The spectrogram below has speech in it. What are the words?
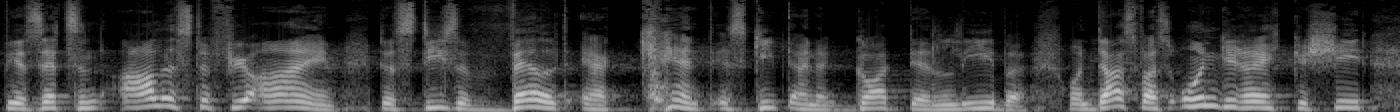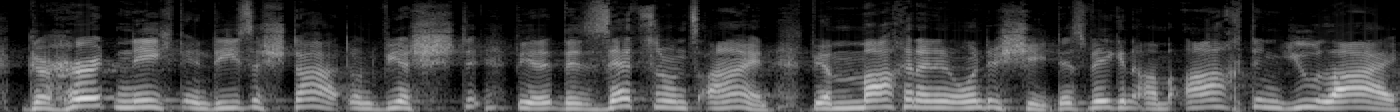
wir setzen alles dafür ein, dass diese Welt erkennt, es gibt einen Gott der Liebe. Und das, was ungerecht geschieht, gehört nicht in diese Stadt. Und wir, wir, wir setzen uns ein. Wir machen einen Unterschied. Deswegen am 8. Juli,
